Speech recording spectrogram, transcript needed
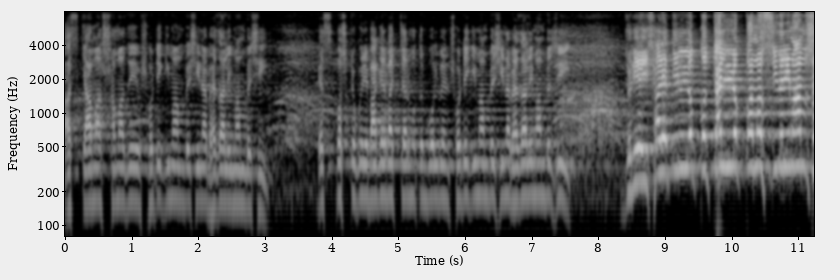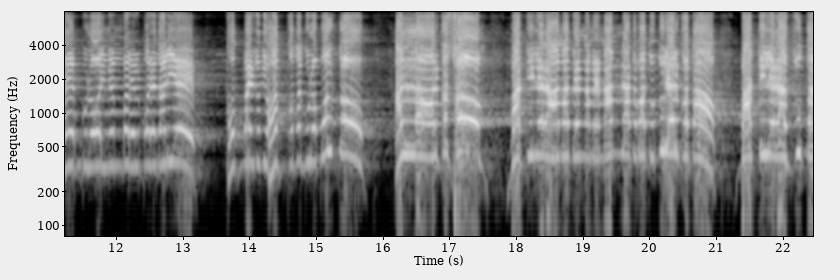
আজকে আমার সমাজে সঠিক ইমাম বেশি না ভেজাল ইমাম বেশি? স্পষ্ট করে বাঘের বাচ্চার মতন বলবেন, সঠিক ইমাম বেশি না ভেজাল ইমাম বেশি? যদি এই সাড়ে তিন লক্ষ, চার লক্ষ মসজিদের ইমাম সাহেবগুলো ওই মেম্বারের পরে দাঁড়িয়ে খোদবাই যদি হক কথাগুলো বলতো, আল্লাহর কসম, বাতিলেরা আমাদের নামে দূরের কথা। বাতিলেরা জুতা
